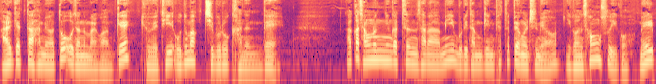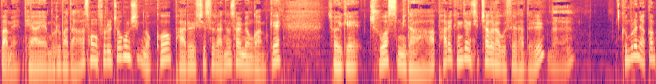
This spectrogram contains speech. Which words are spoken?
알겠다 하며 또 오자는 말과 함께 교회 뒤 오두막 집으로 가는데 아까 장로님 같은 사람이 물이 담긴 페트병을 주며 이건 성수이고 매일 밤에 대야에 물을 받아 성수를 조금씩 넣고 발을 씻으라는 설명과 함께 저에게 주었습니다. 발에 굉장히 집착을 하고 있어요, 다들. 네. 그 물은 약간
